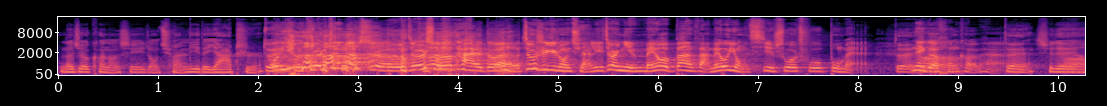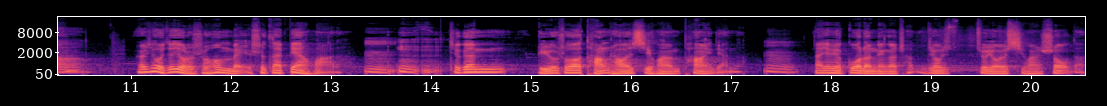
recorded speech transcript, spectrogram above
那就可能是一种权力的压制。对，我觉得真的是，我觉得说的太对了，就是一种权力，就是你没有办法，没有勇气说出不美，对那个很可怕。对，是这样。嗯而且我觉得有的时候美是在变化的，嗯嗯嗯，就跟比如说唐朝喜欢胖一点的，嗯，那也许过了那个成就就有喜欢瘦的，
